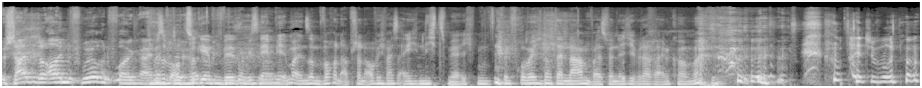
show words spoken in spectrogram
schaltet doch auch in den früheren Folgen ein. Ich muss aber auch zugeben, wir, wir nehmen hier immer in so einem Wochenabstand auf. Ich weiß eigentlich nichts mehr. Ich bin froh, wenn ich noch deinen Namen weiß, wenn ich hier wieder reinkomme. Falsche Wohnung.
